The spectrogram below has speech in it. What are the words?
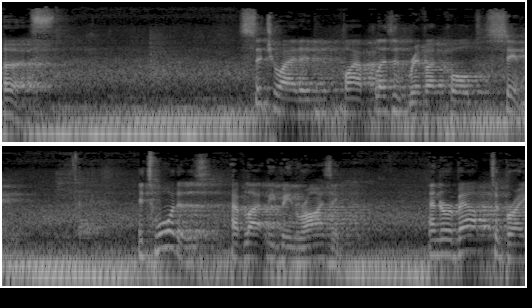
Earth situated by a pleasant river called Sin. Its waters have lately been rising and are about to break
